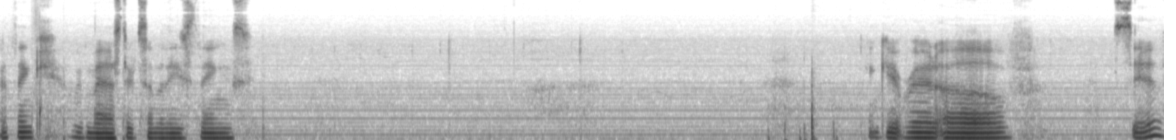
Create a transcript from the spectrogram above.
I think we've mastered some of these things. Can get rid of sieve.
